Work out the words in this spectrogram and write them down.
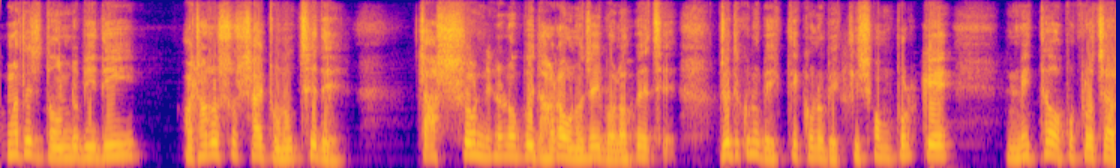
বাংলাদেশ দণ্ডবিধি আঠারোশো ষাট অনুচ্ছেদে চারশো নিরানব্বই ধারা অনুযায়ী বলা হয়েছে, যদি কোনো ব্যক্তি কোনো ব্যক্তি সম্পর্কে মিথ্যা অপপ্রচার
